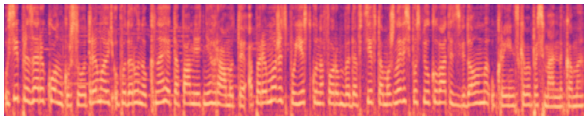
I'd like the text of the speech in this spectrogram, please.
Усі призери конкурсу отримають у подарунок книги та пам'ятні грамоти, а переможець поїздку на форум видавців та можливість поспілкуватись з відомими українськими письменниками.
